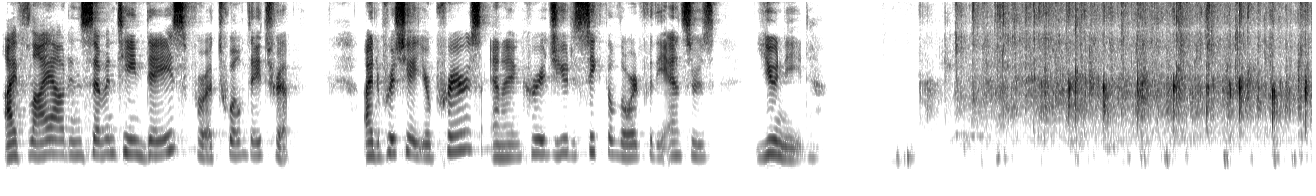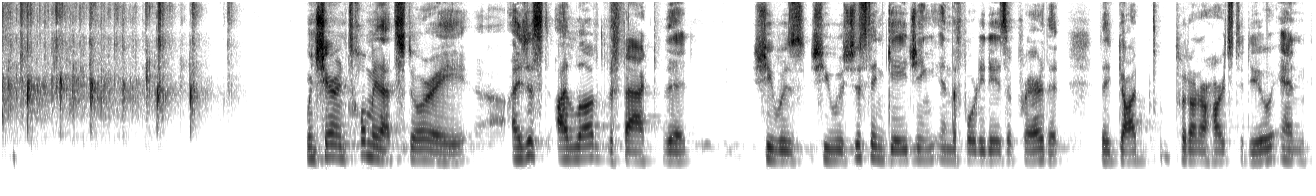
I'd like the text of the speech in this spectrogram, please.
I fly out in 17 days for a 12 day trip. I'd appreciate your prayers and I encourage you to seek the Lord for the answers you need. When Sharon told me that story, I just, I loved the fact that she was she was just engaging in the 40 days of prayer that that God put on our hearts to do. And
